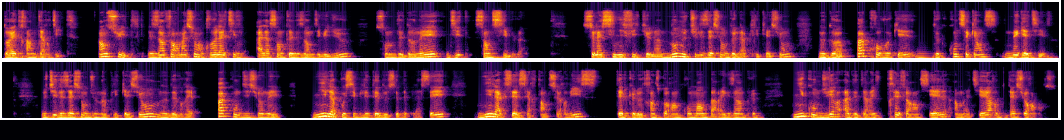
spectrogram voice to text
doit être interdite. Ensuite, les informations relatives à la santé des individus sont des données dites sensibles. Cela signifie que la non-utilisation de l'application ne doit pas provoquer de conséquences négatives. L'utilisation d'une application ne devrait pas conditionner ni la possibilité de se déplacer, ni l'accès à certains services, tels que le transport en commun par exemple, ni conduire à des tarifs préférentiels en matière d'assurance.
